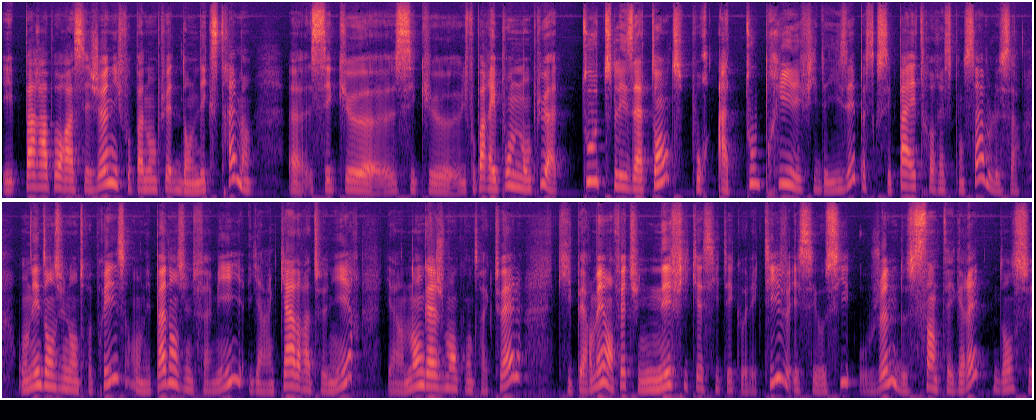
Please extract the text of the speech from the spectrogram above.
Et par rapport à ces jeunes, il ne faut pas non plus être dans l'extrême. Euh, c'est que il faut pas répondre non plus à toutes les attentes pour à tout prix les fidéliser parce que c'est pas être responsable ça. On est dans une entreprise, on n'est pas dans une famille, il y a un cadre à tenir, il y a un engagement contractuel qui permet en fait une efficacité collective et c'est aussi aux jeunes de s'intégrer dans ce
